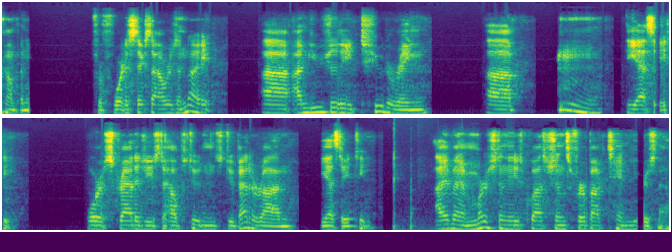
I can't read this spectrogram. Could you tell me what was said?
company for four to six hours a night, uh, I'm usually tutoring uh, the SAT or strategies to help students do better on the SAT. I have been immersed in these questions for about 10 years now.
